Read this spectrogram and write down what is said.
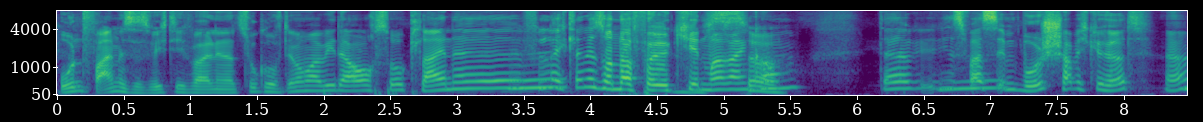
Und vor allem ist es wichtig, weil in der Zukunft immer mal wieder auch so kleine, vielleicht kleine Sondervölkchen mal reinkommen. So. Da ist was im Busch, habe ich gehört. Ja?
